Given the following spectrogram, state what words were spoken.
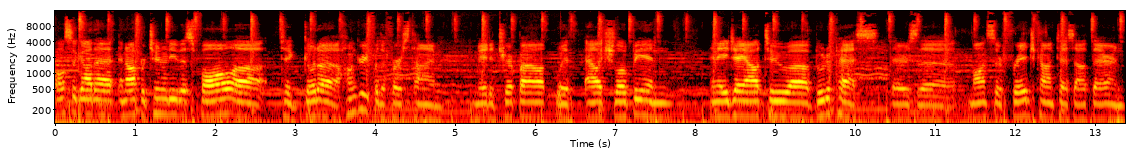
Also got a, an opportunity this fall uh, to go to Hungary for the first time. Made a trip out with Alex Schlopy and and AJ out to uh, Budapest. There's a Monster Fridge contest out there, and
